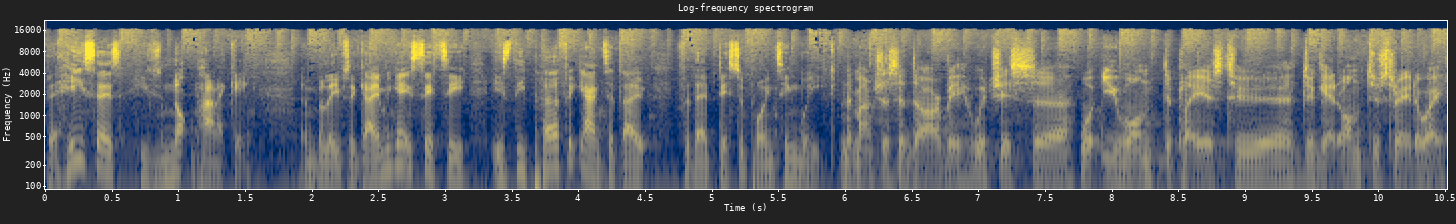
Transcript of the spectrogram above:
but he says he's not panicking and believes a game against City is the perfect antidote for their disappointing week. The Manchester Derby, which is uh, what you want the players to uh, to get onto straight away.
